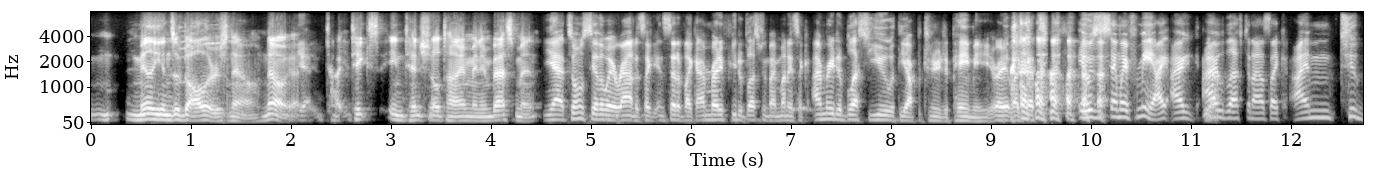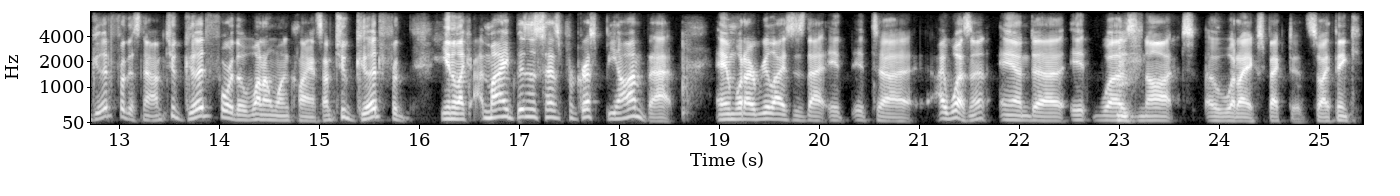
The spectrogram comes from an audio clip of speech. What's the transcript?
m- millions of dollars now. No, Yeah. it, t- it takes intentional time and investment. Yeah, it's almost the other way around. It's like instead of like I'm ready for you to bless me with my money, it's like I'm ready to bless you with the opportunity to pay me, right? Like that's it was the same way for me. I I, I left and I was like, I'm too good for this now. I'm too good for the one-on-one clients. I'm too good for you know, like my business has progressed beyond that. And what I realized is that it it uh I wasn't, and uh it was not uh, what I expected. So I think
